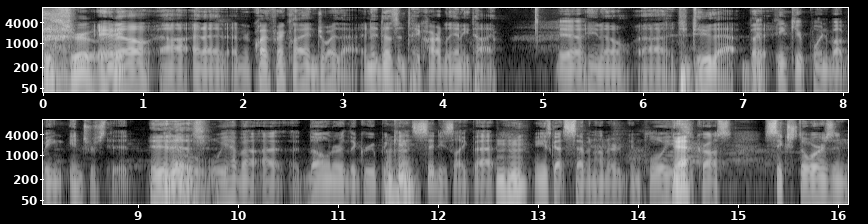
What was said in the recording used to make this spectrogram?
it's true. you know, uh, and and quite frankly, I enjoy that, and it doesn't take hardly any time, Yeah. you know, uh, to do that. But I think your point about being interested. It- you it know. We have a, a the owner of the group in Kansas City's like that. Mhm. I mean, he's got 700 employees Yeah. across six stores, and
